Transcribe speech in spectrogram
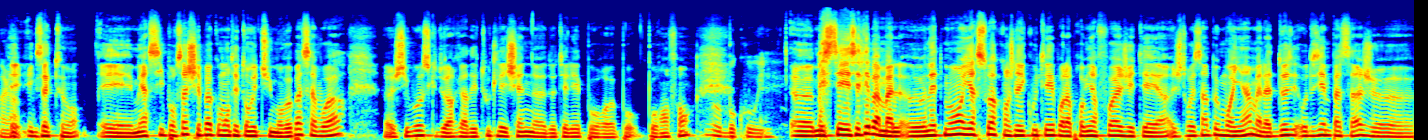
Voilà. Et- exactement. Et merci pour ça. Je sais pas comment t'es tombé dessus, mais on veut pas savoir. Euh, je suppose que tu dois regarder toutes les chaînes de télé pour, euh, pour, pour enfants. Oh, beaucoup, oui. Euh, mais c'était c'était pas mal. Euh, honnêtement, hier soir, quand je l'ai écouté pour la première fois, j'étais, euh, j'ai trouvé ça un peu moyen, mais à la deux- au deuxième passage, euh,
